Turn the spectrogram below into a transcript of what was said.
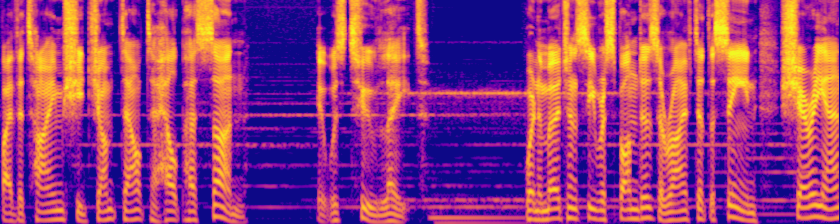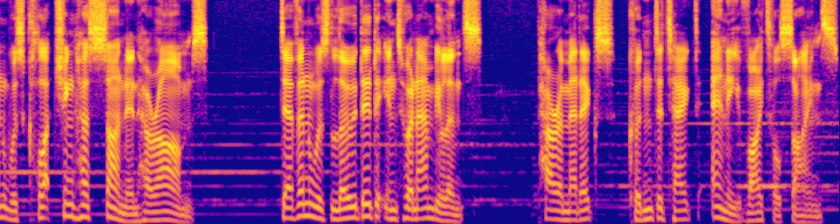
By the time she jumped out to help her son, it was too late. When emergency responders arrived at the scene, Sherry Ann was clutching her son in her arms. Devan was loaded into an ambulance. Paramedics couldn't detect any vital signs.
